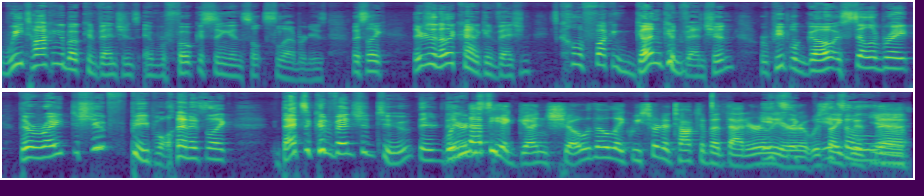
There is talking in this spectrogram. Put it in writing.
we talking about conventions and we're focusing in ce- celebrities, but it's like there's another kind of convention. It's called a fucking gun convention where people go and celebrate their right to shoot people, and it's like that's a convention too. They're, they're Wouldn't that just- be a gun show though? Like we sort of talked about that earlier. a- it was like a with li- the uh, Or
